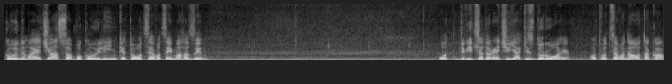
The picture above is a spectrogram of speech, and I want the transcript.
коли немає часу або коли ліньки, то оце в оцей магазин. От дивіться, до речі, якість дороги. От оце вона отака.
